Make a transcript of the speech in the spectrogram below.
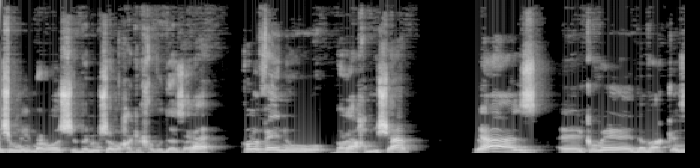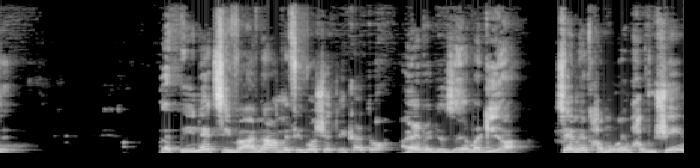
יש אומרים הראש שבנו שם אחר כך עבודה זרה בכל אופן הוא ברח משם ואז אה, קורה דבר כזה והנה ציווה נער מפיבושת לקראתו. העבד הזה מגיע, צמד חמורים חבושים,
